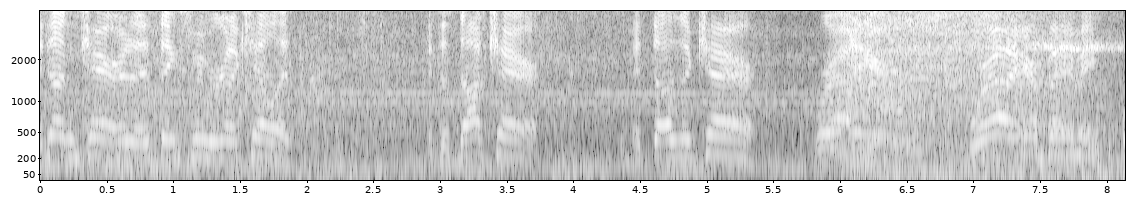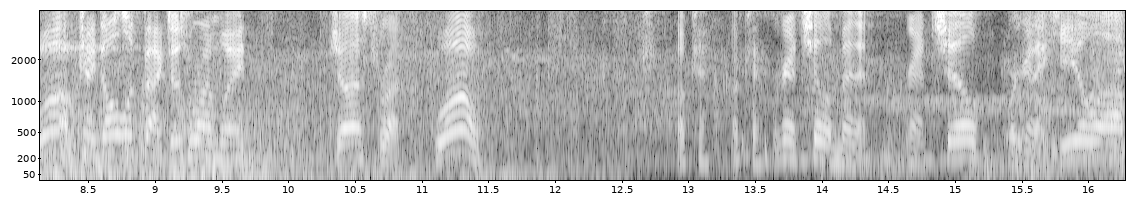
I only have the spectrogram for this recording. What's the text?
It doesn't care. It, it thinks we were gonna kill it. It does not care. It doesn't care. We're out of here. We're out of here, baby. Whoa. Okay, don't look back. Just run, Wade. Just run. Whoa. Okay, okay. We're gonna chill a minute. We're gonna chill. We're gonna heal up.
